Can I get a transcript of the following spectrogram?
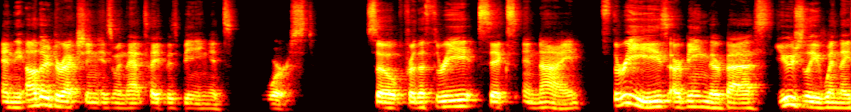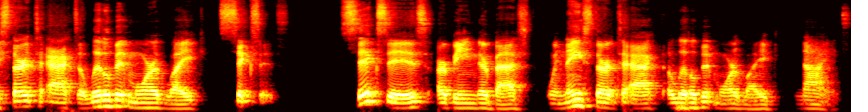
and the other direction is when that type is being its worst. So for the three, six, and nine, threes are being their best usually when they start to act a little bit more like sixes. Sixes are being their best when they start to act a little bit more like nines.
